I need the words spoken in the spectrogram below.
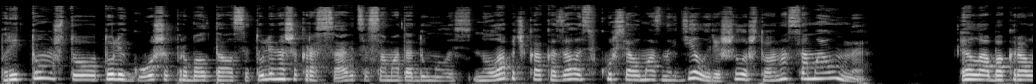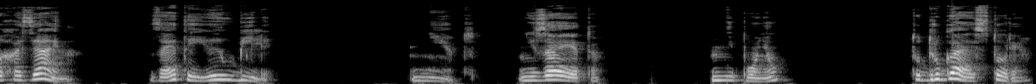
При том, что то ли Гошек проболтался, то ли наша красавица сама додумалась, но Лапочка оказалась в курсе алмазных дел и решила, что она самая умная. Элла обокрала хозяина. За это ее и убили. Нет, не за это. Не понял. Тут другая история.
